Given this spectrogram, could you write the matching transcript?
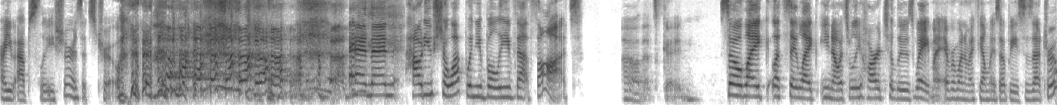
are you absolutely sure as it's true? how do you show up when you believe that thought? Oh, that's good. So, like, let's say, like, you know, it's really hard to lose weight. My everyone in my family is obese. Is that true?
